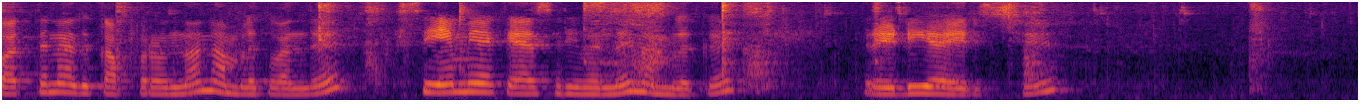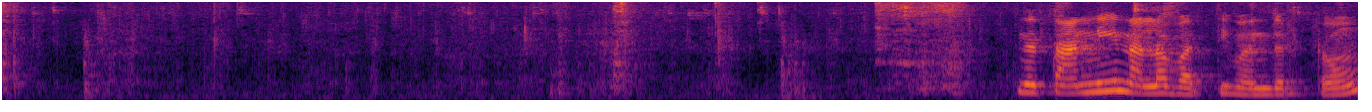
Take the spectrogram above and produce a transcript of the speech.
வற்றினதுக்கப்புறம் தான் நம்மளுக்கு வந்து சேமியா கேசரி வந்து நம்மளுக்கு ரெடி ஆயிடுச்சு இந்த தண்ணி நல்லா வற்றி வந்துட்டோம்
